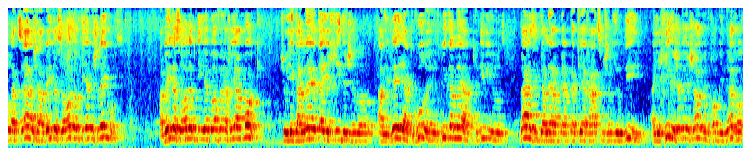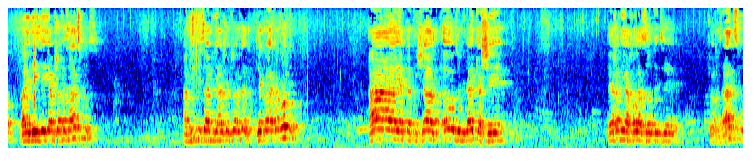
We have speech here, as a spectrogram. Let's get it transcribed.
הוא רצה שהאבידס האודום תהיה בשלימוס. אבידס האודום תהיה באופן הכי עמוק. שהוא יגלה את היחידה שלו על ידי הגבורס, מתגלה הפנימיות, ואז יתגלה הכיח העצמי של יהודי, היחידה של נשום בכל מידךו, על ידי זה ימשך את העצמוס. זה העניין של אפשר לעשות, זה כל הכבוד. איי, אתה תשאל, או, זה מדי קשה, איך אני יכול לעשות את זה? שוח זה עצמו,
